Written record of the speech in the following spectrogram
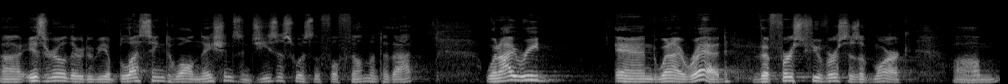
uh, Israel, there to be a blessing to all nations, and Jesus was the fulfillment of that. When I read and when I read the first few verses of Mark, um,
